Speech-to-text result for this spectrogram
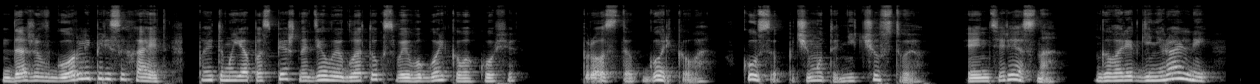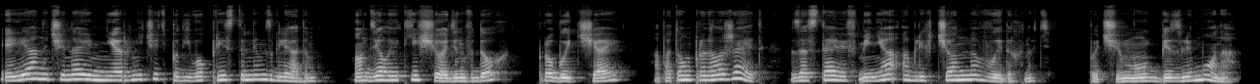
Даже в горле пересыхает, поэтому я поспешно делаю глоток своего горького кофе. Просто горького. Вкуса почему-то не чувствую. Интересно, говорит генеральный, и я начинаю нервничать под его пристальным взглядом. Он делает еще один вдох – пробует чай, а потом продолжает, заставив меня облегченно выдохнуть. Почему без лимона?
